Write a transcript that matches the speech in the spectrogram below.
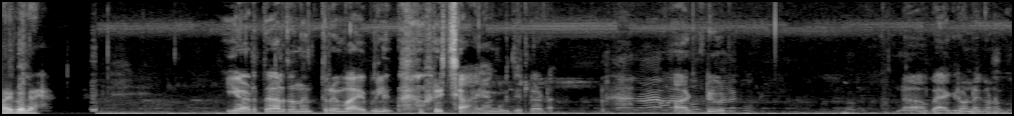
വൈബല്ലേ ഈ അടുത്ത കാലത്തൊന്നും ഇത്രയും വൈബിൽ ഒരു ചായ കുടിച്ചിട്ടില്ല കേട്ടോ. അടിപൊളി. ബാക്ക്ഗ്രൗണ്ടൊക്കെ ഉണ്ട്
